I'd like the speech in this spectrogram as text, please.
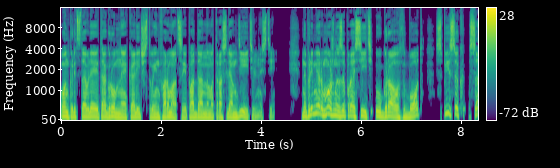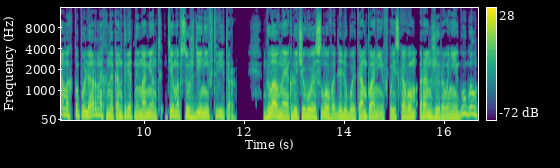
Он представляет огромное количество информации по данным отраслям деятельности. Например, можно запросить у GrowthBot список самых популярных на конкретный момент тем обсуждений в Twitter. Главное ключевое слово для любой компании в поисковом ранжировании Google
